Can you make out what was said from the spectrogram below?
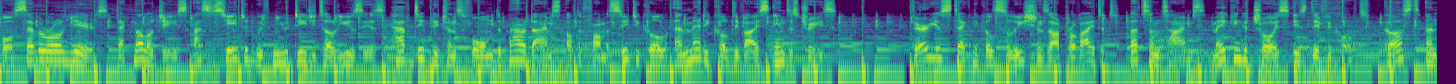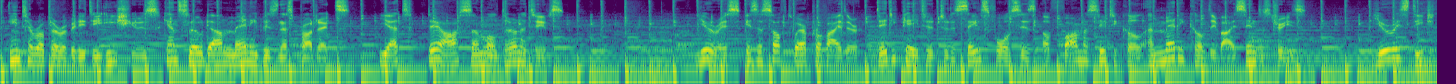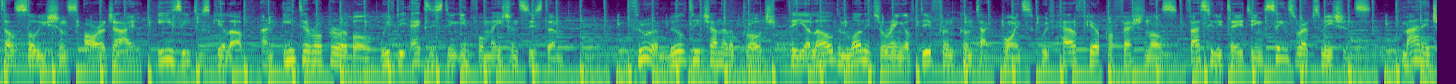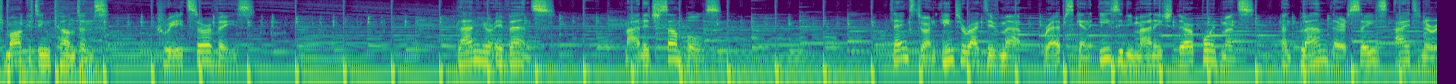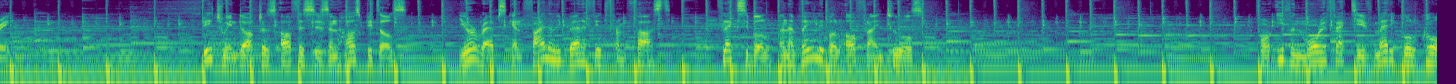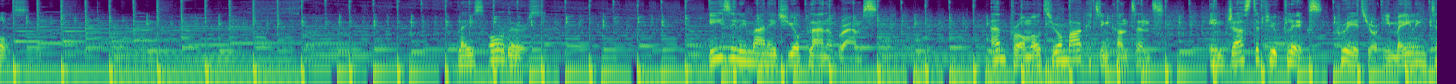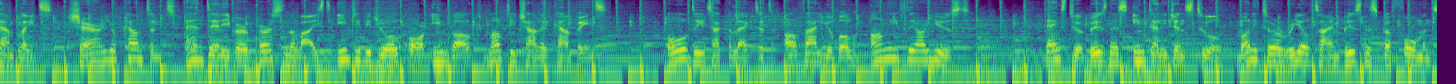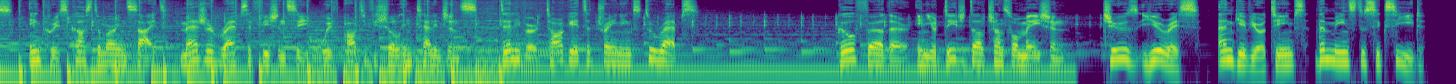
For several years, technologies associated with new digital uses have deeply transformed the paradigms of the pharmaceutical and medical device industries. Various technical solutions are provided, but sometimes making a choice is difficult. Cost and interoperability issues can slow down many business projects, yet there are some alternatives. Euris is a software provider dedicated to the sales forces of pharmaceutical and medical device industries. Euris digital solutions are agile, easy to scale up and interoperable with the existing information system. Through a multi-channel approach, they allow the monitoring of different contact points with healthcare professionals, facilitating sales reps' missions, manage marketing content, create surveys, plan your events, manage samples. Thanks to an interactive map, reps can easily manage their appointments and plan their sales itinerary. Between doctors' offices and hospitals, your reps can finally benefit from fast, flexible and available offline tools for even more effective medical calls. Place orders. Easily manage your planograms and promote your marketing content in just a few clicks, create your emailing templates, share your content and deliver personalized individual or in-bulk multi-channel campaigns. All data collected are valuable only if they are used. Thanks to a business intelligence tool, monitor real-time business performance, increase customer insight, measure reps efficiency with artificial intelligence, deliver targeted trainings to reps. Go further in your digital transformation Choose Euris and give your teams the means to succeed.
